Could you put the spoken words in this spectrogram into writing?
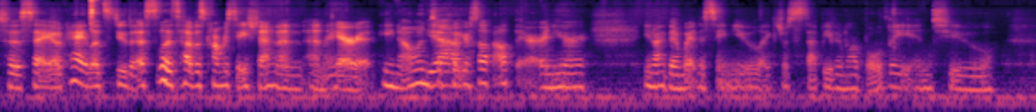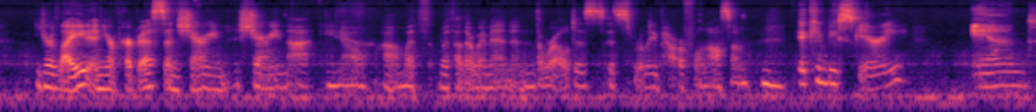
to say okay let's do this. Let's have this conversation and and Right. air it you know and to put yourself out there. And Yeah. you're you know i've been witnessing you like just step even more boldly into your light and your purpose and sharing sharing that you know um, with with other women and the world is it's really powerful and awesome. It can be scary and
